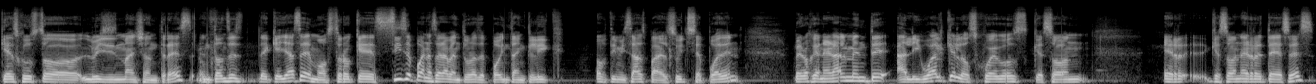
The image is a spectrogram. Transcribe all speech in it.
que es justo Luigi's Mansion 3. Entonces, de que ya se demostró que sí se pueden hacer aventuras de point and click optimizadas para el Switch, se pueden. Pero generalmente, al igual que los juegos que son, que son RTS,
